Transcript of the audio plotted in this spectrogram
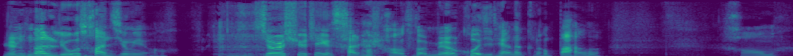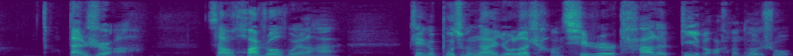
人他妈流窜经营，今儿去这个采摘场所，明儿过几天他可能搬了。好嘛，但是啊，咱话说回来，这个不存在游乐场，其实它的地段很特殊，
